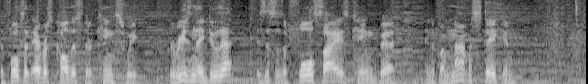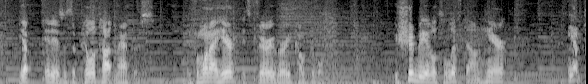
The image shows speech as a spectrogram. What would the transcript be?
The folks at Everest call this their king suite. The reason they do that is this is a full-size king bed. And if I'm not mistaken, yep, it is. It's a pillow top mattress. And from what I hear, it's very, very comfortable. You should be able to lift down here. Yep.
